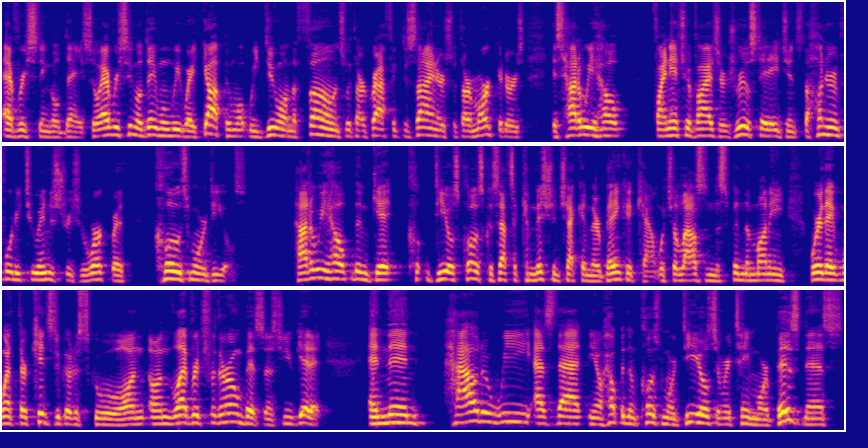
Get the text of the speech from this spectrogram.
every single day. So every single day when we wake up and what we do on the phones with our graphic designers, with our marketers is how do we help financial advisors, real estate agents, the 142 industries we work with close more deals? How do we help them get cl- deals closed? Because that's a commission check in their bank account, which allows them to spend the money where they want their kids to go to school on, on leverage for their own business. You get it. And then how do we, as that, you know, helping them close more deals and retain more business?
